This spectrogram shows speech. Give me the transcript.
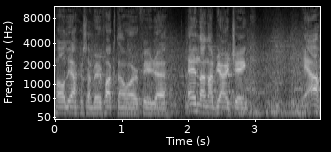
Paul Jakobsen över fakna vår för en annan Bjarkink. Ja,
